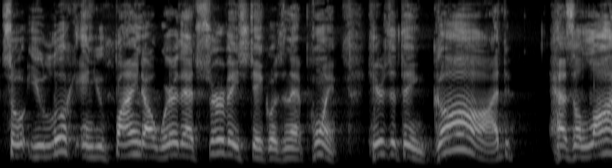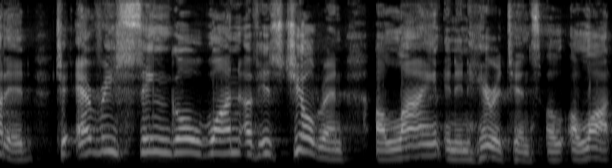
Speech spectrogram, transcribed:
So you look and you find out where that survey stake was in that point. Here's the thing: God has allotted to every single one of his children a line, an inheritance, a, a lot,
